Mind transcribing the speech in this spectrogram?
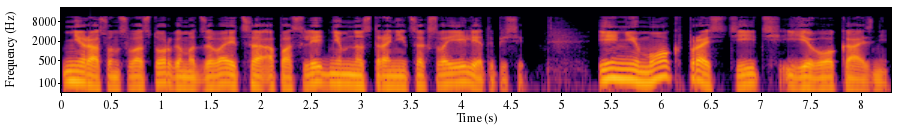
Не раз он с восторгом отзывается о последнем на страницах своей летописи. И не мог простить его казни.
